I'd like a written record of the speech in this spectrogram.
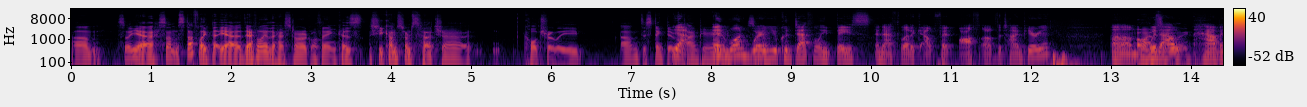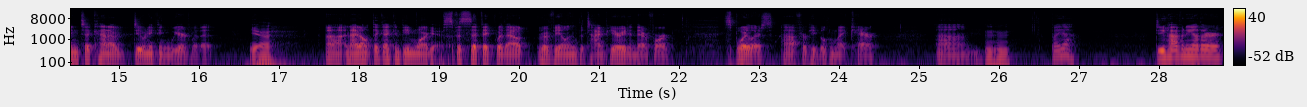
Um, so yeah, some stuff like that. Yeah, definitely the historical thing because she comes from such a culturally um, distinctive yeah, time period, and one where you could definitely base an athletic outfit off of the time period, um, Oh, without having to kind of do anything weird with it. yeah, Uh, and I don't think I can be more Yeah. specific without revealing the time period and therefore spoilers uh, for people who might care. Um, Mm-hmm. But yeah, do you have any other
